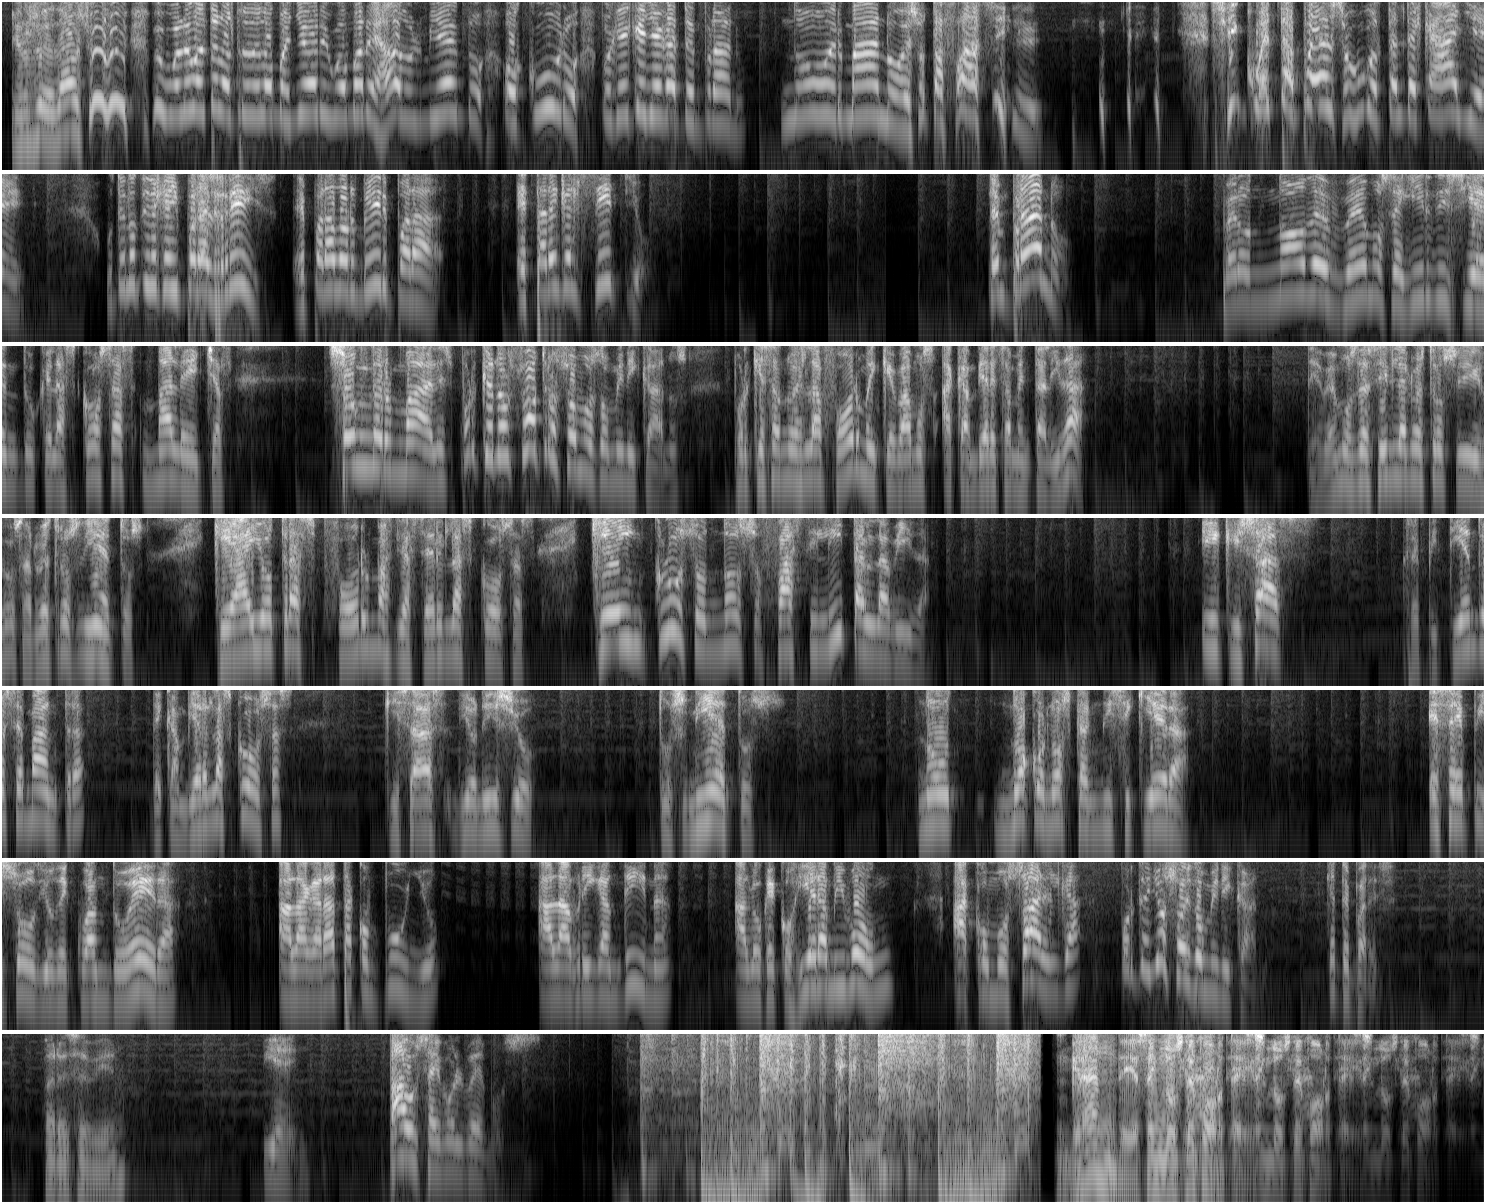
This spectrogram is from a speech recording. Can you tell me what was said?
Yo no sí, me voy a levantar a las 3 de la mañana y voy a manejar durmiendo, oscuro, porque hay que llegar temprano. No, hermano, eso está fácil. 50 pesos, un hotel de calle. Usted no tiene que ir para el RIS, es para dormir, para estar en el sitio. Temprano. Pero no debemos seguir diciendo que las cosas mal hechas son normales porque nosotros somos dominicanos, porque esa no es la forma en que vamos a cambiar esa mentalidad. Debemos decirle a nuestros hijos, a nuestros nietos, que hay otras formas de hacer las cosas que incluso nos facilitan la vida. Y quizás, repitiendo ese mantra de cambiar las cosas, quizás Dionisio, tus nietos no, no conozcan ni siquiera ese episodio de cuando era a la garata con puño, a la brigandina, a lo que cogiera mi bon, a como salga, porque yo soy dominicano. ¿Qué te parece? Parece bien. Bien. Pausa y volvemos. Grandes en los deportes. En los deportes. En los deportes.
